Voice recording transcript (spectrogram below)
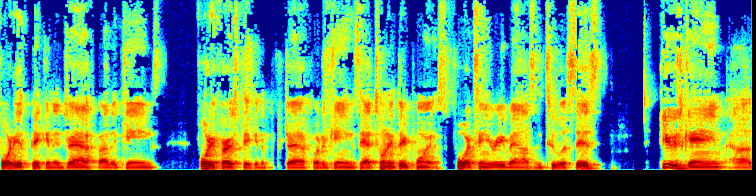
40th pick in the draft by the Kings, 41st pick in the draft for the Kings. He had 23 points, 14 rebounds, and two assists. Huge game. Uh,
